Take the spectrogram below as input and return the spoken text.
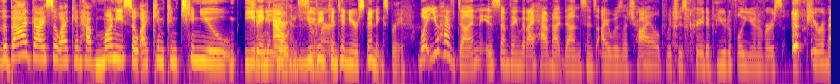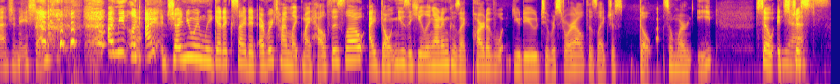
the bad guy so I can have money, so I can continue eating out. your You can continue your spending spree. What you have done is something that I have not done since I was a child, which is create a beautiful universe of pure imagination. I mean, like I genuinely get excited every time like my health is low. I don't use a healing item because like part of what you do to restore health is like just go somewhere and eat. So it's just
